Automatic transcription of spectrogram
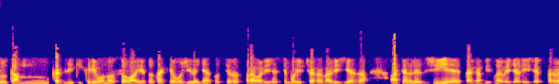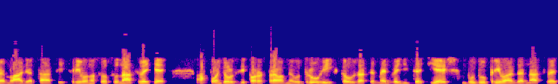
sú tam krdlíky krivonosov a je to také oživenie, ako ste rozprávali, že ste boli včera na lyžiach a, ten les žije, tak aby sme vedeli, že prvé mláďatá tých krivonosov sú na svete a v pondelok si porozprávame o druhých. To už zase medvedice tiež budú privádzať na svet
